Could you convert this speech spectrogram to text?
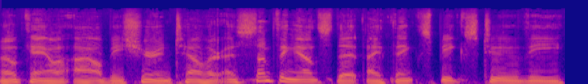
Okay, I'll, I'll be sure and tell her. Uh, something else that I think speaks to the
